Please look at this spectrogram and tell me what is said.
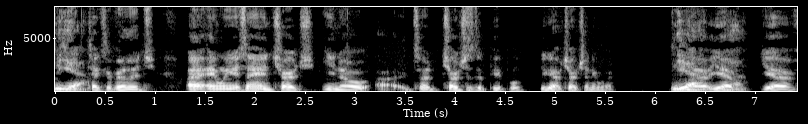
Yeah. Takes a village. Uh, and when you're saying church, you know, uh, so church is the people. You can have church anywhere. Yeah. You have, you have, yeah. you have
